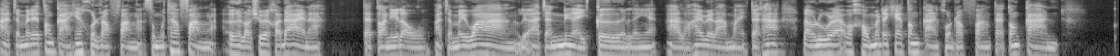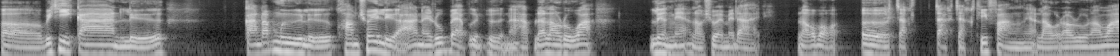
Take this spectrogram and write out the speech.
อาจจะไม่ได้ต้องการแค่คนรับฟังอะสมมติถ้าฟังอะเออเราช่วยเขาได้นะแต่ตอนนี้เราอาจจะไม่ว่าง หรืออาจจะเหนื่อยเกินอะไรเงี้ยอ่าเราให้เวลาใหม่ แต่ถ้าเรารู้แล้วว่าเขาไม่ได้แค่ต้องการคนรับฟัง แต่ต้องการเอ่อวิธีการหรือ การรับมือหรือความช่วยเหลือในรูปแบบอื่น ๆนะครับ แล้วเรารู้ว่าเรื่องเนี้ยเราช่วยไม่ได้ เราก็บอกว่าเออจากจากจากที่ฟังเนี่ยเราเรารู้นะว่า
